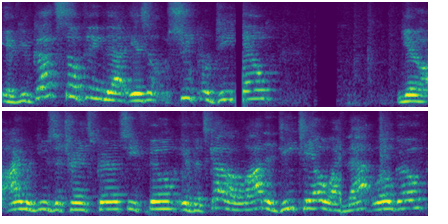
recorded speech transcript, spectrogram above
if you've got something that isn't super detailed, you know, I would use a transparency film. If it's got a lot of detail like that logo,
